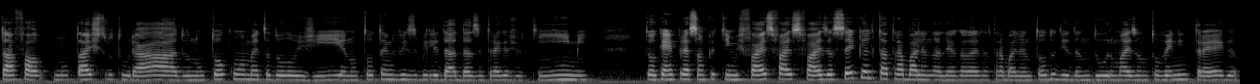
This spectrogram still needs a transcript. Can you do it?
tá, fal- não tá estruturado, não tô com uma metodologia, não tô tendo visibilidade das entregas do time, tô com a impressão que o time faz, faz, faz, eu sei que ele está trabalhando ali, a galera está trabalhando todo dia dando duro, mas eu não tô vendo entrega.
